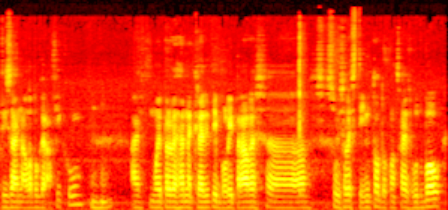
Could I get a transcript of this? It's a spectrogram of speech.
dizajn alebo grafiku. Uh-huh aj moje prvé herné kredity boli práve uh, súviseli s týmto, dokonca aj s hudbou.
